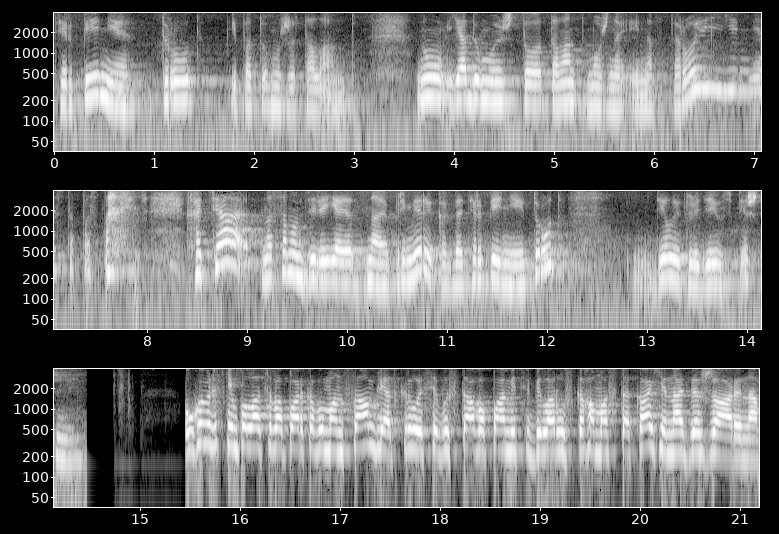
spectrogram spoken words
Терпение, труд и потом уже талант. Ну, я думаю, что талант можно и на второе место поставить. Хотя, на самом деле, я знаю примеры, когда терпение и труд делают людей успешными. У гомельскім палацава-паркавым ансамблі адкрылася выстава памяці беларускага мастака Геннадзя Жарына.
